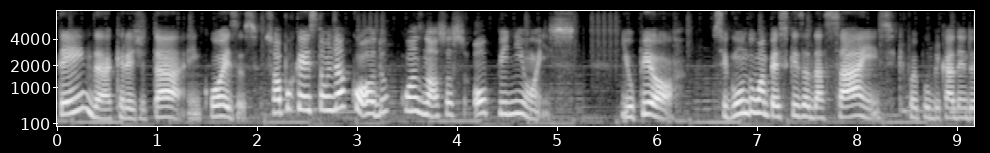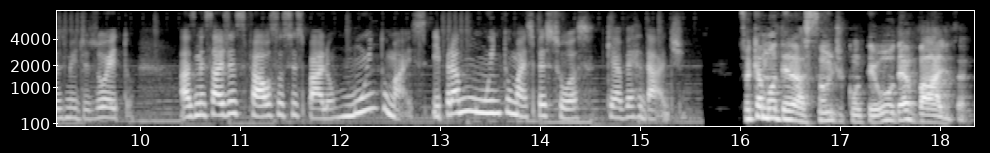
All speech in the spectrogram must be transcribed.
tenda a acreditar em coisas só porque estão de acordo com as nossas opiniões. E o pior, segundo uma pesquisa da Science, que foi publicada em 2018, as mensagens falsas se espalham muito mais e para muito mais pessoas que a verdade. Só que a moderação de conteúdo é válida,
